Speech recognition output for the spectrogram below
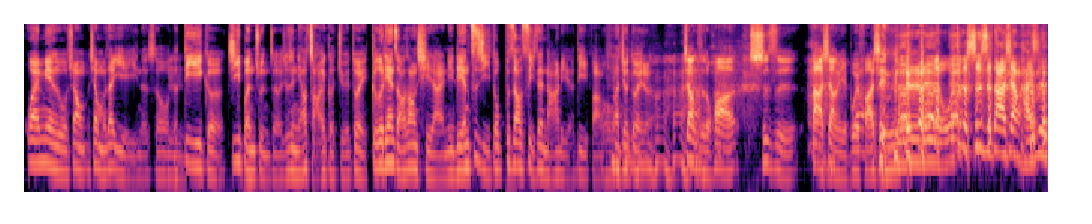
外面，如果像像我们在野营的时候的第一个基本准则，就是你要找一个绝对隔天早上起来你连自己都不知道自己在哪里的地方，那就对了。这样子的话，狮子、大象也不会发现。对对对，我这个狮子、大象还是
